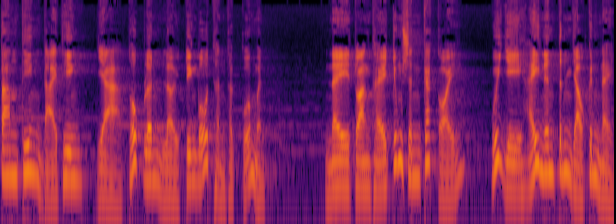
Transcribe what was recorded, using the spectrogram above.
tam thiên, đại thiên và thốt lên lời tuyên bố thành thật của mình. Này toàn thể chúng sinh các cõi, quý vị hãy nên tin vào kinh này.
